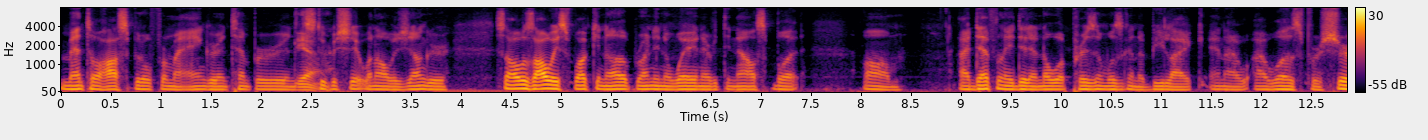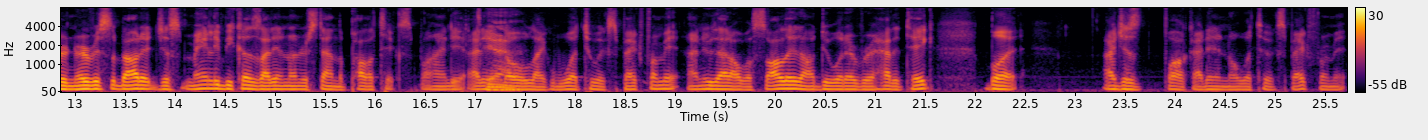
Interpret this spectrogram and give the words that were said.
mental hospital for my anger and temper and Yeah. stupid shit when I was younger. So I was always fucking up, running away, and everything else. But um, I definitely didn't know what prison was gonna be like, and I I was for sure nervous about it, just mainly because I didn't understand the politics behind it. I didn't Yeah. know like what to expect from it. I knew that I was solid. I'll do whatever it had to take, but I just fuck. I didn't know what to expect from it.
